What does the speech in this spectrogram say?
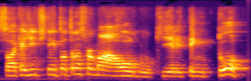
só que a gente tentou transformar algo que ele tentou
